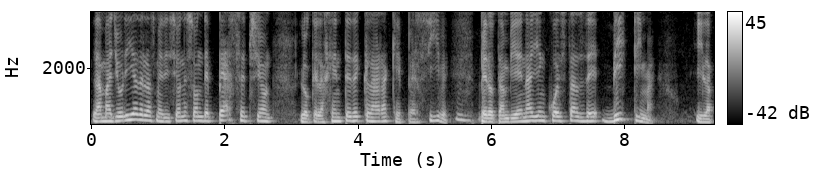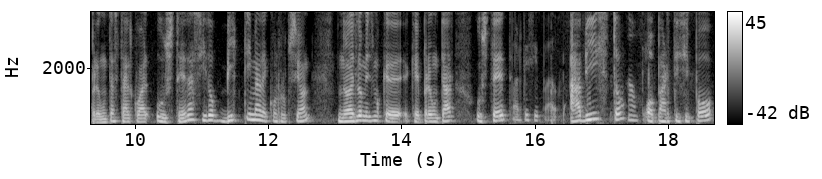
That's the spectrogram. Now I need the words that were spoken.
La mayoría de las mediciones son de percepción, lo que la gente declara que percibe, pero también hay encuestas de víctima. Y la pregunta es tal cual, ¿usted ha sido víctima de corrupción? No es lo mismo que, preguntar, ¿usted Participado. ha visto ah, o participó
